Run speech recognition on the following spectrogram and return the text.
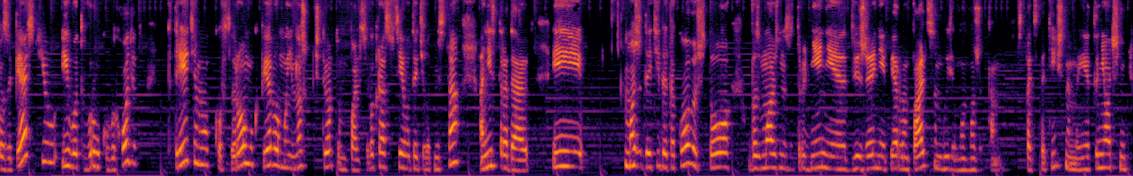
по запястью и вот в руку выходит к третьему, ко второму, к первому, немножко к четвертому пальцу. Как раз все вот эти вот места, они страдают. И может дойти до такого, что возможно затруднение движения первым пальцем быть, он может там стать статичным, и это не очень,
